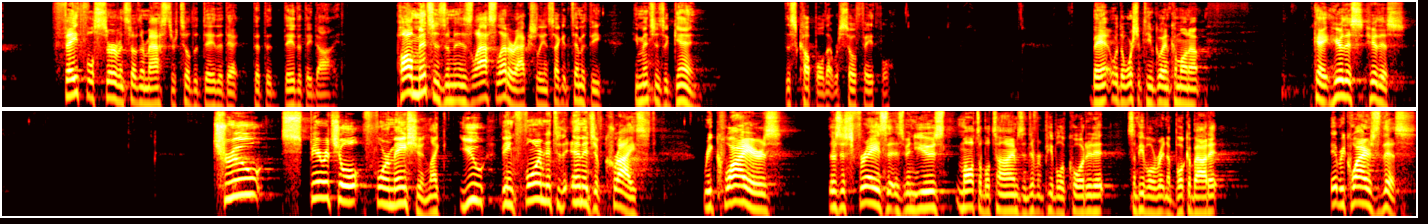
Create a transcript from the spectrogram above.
faithful servants of their master till the day that they, that the day that they died. Paul mentions them in his last letter, actually, in 2 Timothy. He mentions again this couple that were so faithful. Band, with the worship team, go ahead and come on up. Okay, hear this, hear this. True spiritual formation, like you being formed into the image of Christ, requires there's this phrase that has been used multiple times, and different people have quoted it. Some people have written a book about it. It requires this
